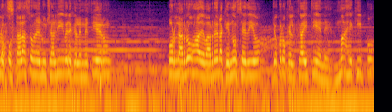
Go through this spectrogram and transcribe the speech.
los costalazos de lucha libre que le metieron, por la roja de barrera que no se dio. Yo creo que el CAI tiene más equipo.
